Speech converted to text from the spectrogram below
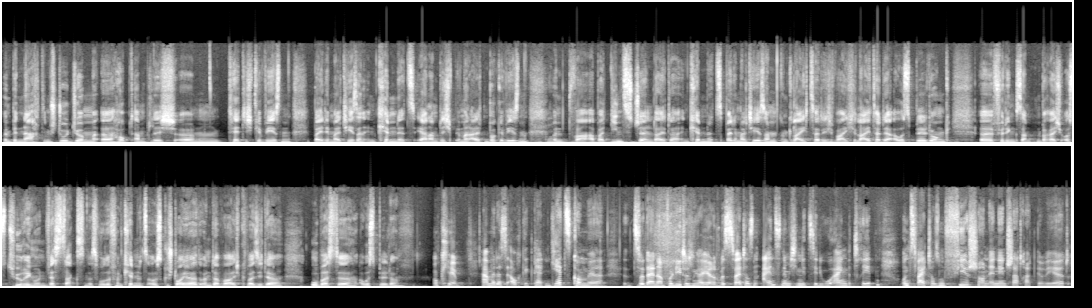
und bin nach dem Studium äh, hauptamtlich ähm, tätig gewesen bei den Maltesern in Chemnitz. Ehrenamtlich immer in Altenburg gewesen okay. und war aber Dienststellenleiter in Chemnitz bei den Maltesern und gleichzeitig war ich Leiter der Ausbildung äh, für den gesamten Bereich Ostthüringen und Westsachsen. Das wurde von Chemnitz aus gesteuert und da war ich quasi der Ober oberste Ausbilder. Okay, haben wir das auch geklärt. Und jetzt kommen wir zu deiner politischen Karriere. Du bist 2001 nämlich in die CDU eingetreten und 2004 schon in den Stadtrat gewählt.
